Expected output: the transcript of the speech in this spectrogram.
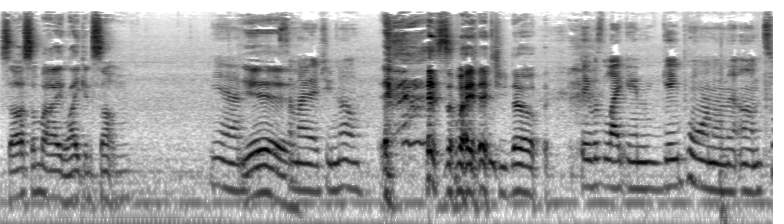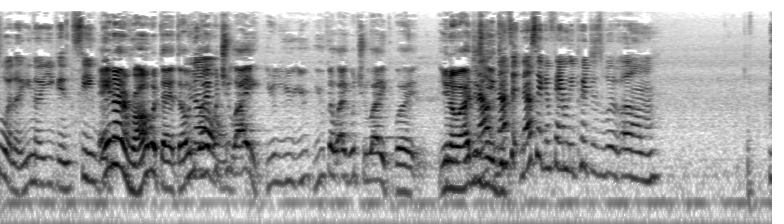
saw somebody liking something. yeah. Yeah, Somebody that you know. somebody that you know. They was liking gay porn on the um Twitter. You know, you can see. what- Ain't nothing wrong with that though. You No. like what you like. You you you you can like what you like, but you know, I just now, need now, to. ta- now taking family pictures with um.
